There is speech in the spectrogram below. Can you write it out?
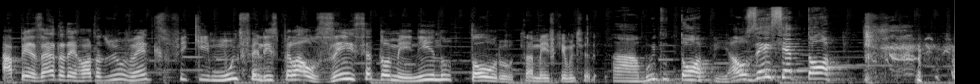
Apesar da derrota do Juventus, fiquei muito feliz pela ausência do menino Touro. Também fiquei muito feliz. Ah, muito top. A ausência é top.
